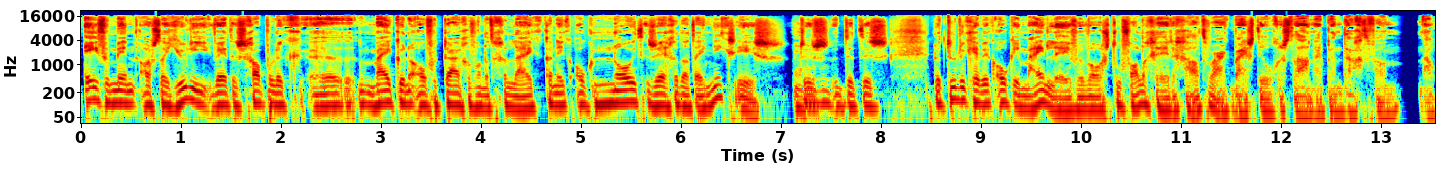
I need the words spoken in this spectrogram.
evenmin als dat jullie wetenschappelijk eh, mij kunnen overtuigen van het gelijk, kan ik ook nooit zeggen dat er niks is. Dus dat is, natuurlijk heb ik ook in mijn leven wel eens toevalligheden gehad waar ik bij stilgestaan heb en dacht van, nou.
